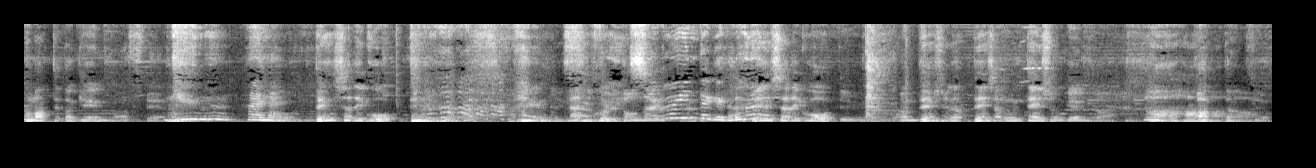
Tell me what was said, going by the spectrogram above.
ハマってたゲームがあって、はいはい。電車で GO っていう。ゲームにすごい。どんなや渋いんだけど。電車で GO っていう。あの電車な電車の運転手のゲームがあはあったんです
